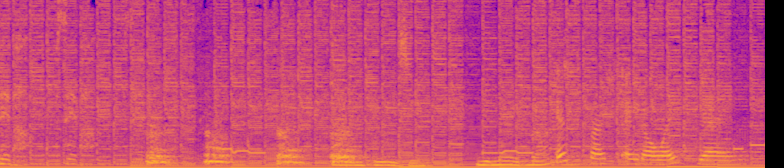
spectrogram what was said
Seba, Seba. easy. You made that? It's Fresh 808 Gang.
